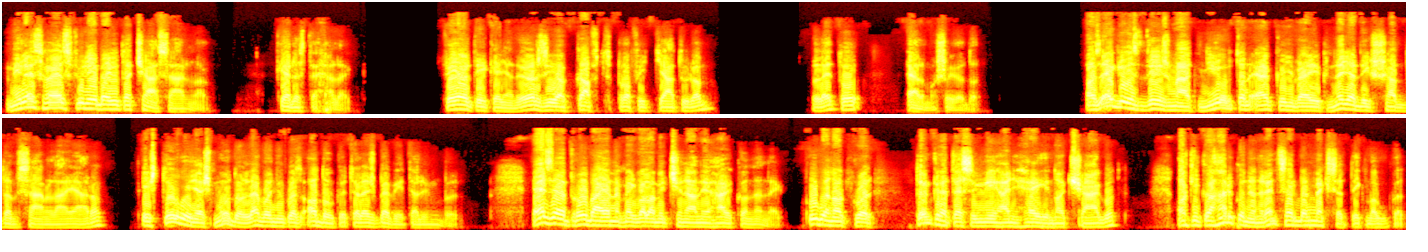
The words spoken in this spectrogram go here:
Mi lesz, ha ez fülébe jut a császárnak? kérdezte Helek. Féltékenyen őrzi a kaft profitját, uram. Leto elmosolyodott. Az egész dézsmát nyíltan elkönyveljük negyedik Saddam számlájára, és törvényes módon levonjuk az adóköteles bevételünkből. Ezzel próbáljanak meg valamit csinálni a Harkonnennek. Ugyanakkor tönkreteszünk néhány helyi nagyságot, akik a Harkonnen rendszerben megszedték magukat.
